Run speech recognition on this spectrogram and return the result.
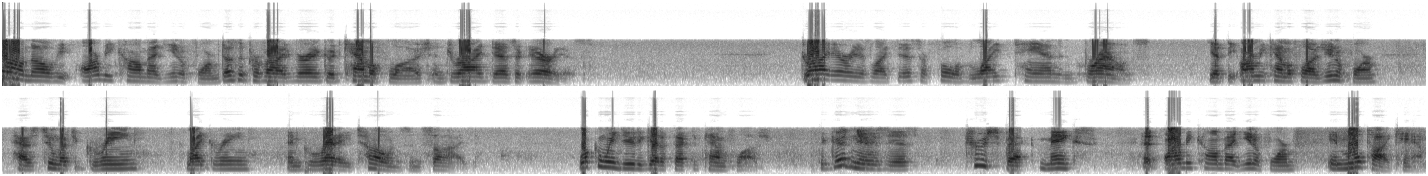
all know the Army combat uniform doesn't provide very good camouflage in dry desert areas. Dry areas like this are full of light tan and browns, yet the Army camouflage uniform has too much green, light green, and gray tones inside. What can we do to get effective camouflage? The good news is Tru-Spec makes an Army combat uniform in multicam.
